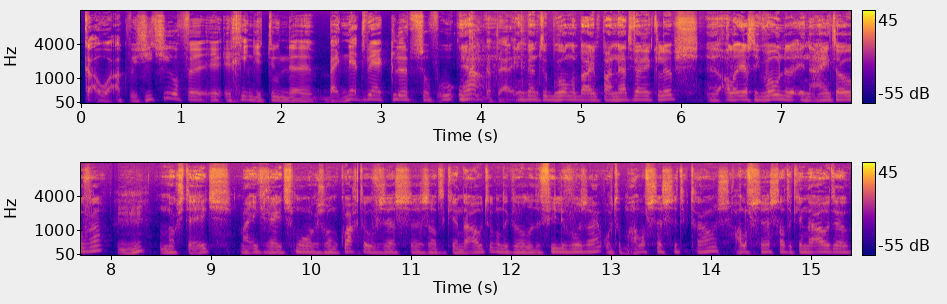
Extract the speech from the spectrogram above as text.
koude acquisitie? Of eh, eh, ging je toen eh, bij netwerkclubs? Of hoe, hoe ging dat ik eigenlijk? ben toen begonnen bij een paar netwerkclubs. Eh, allereerst, ik woonde in Eindhoven. Mhm. Nog steeds. Maar ik reed 's morgens om kwart over zes eh, zat ik in de auto. Want ik wilde de file voor zijn. Ooit om half zes zit ik trouwens. Half zes zat ik in de auto.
